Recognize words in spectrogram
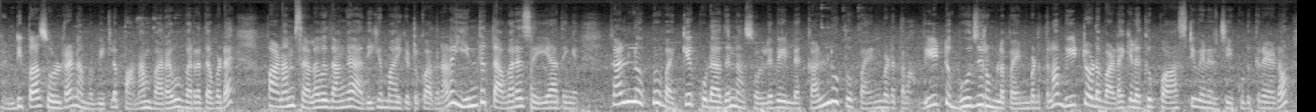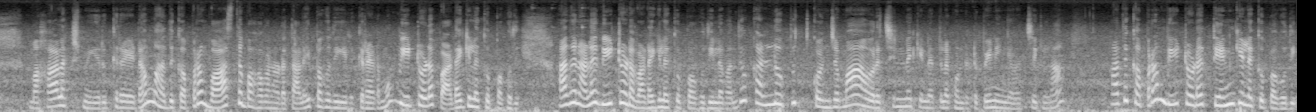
கண்டிப்பாக சொல்கிறேன் நம்ம வீட்டில் பணம் வரவு வரதை விட பணம் செலவு தாங்க அதிகமாகிக்கிட்டு இருக்கும். அதனால் இந்த தவறை செய்யாதீங்க. கல்லுப்பு வைக்கக்கூடாதுன்னு நான் சொல்லவே இல்லை. கல்லுப்பு பயன்படுத்தலாம். வீட்டு பூஜை ரூமில் பயன்படுத்தலாம். வீட்டோட வடகிழக்கு பாசிட்டிவ் எனர்ஜி கொடுக்குற இடம் மகாலட்சுமி இருக்கிற இடம் அதுக்கப்புறம் வாஸ்து பகவானோட தலைப்பகுதி இருக்கிற இடமும் வீட்டோட வடகிழக்கு பகுதி. அதனால் வீட்டோட வடகிழக்கு பகுதியில் வந்து கல்லுப்பு கொஞ்சமாக ஒரு சின்ன கிண்ணத்தில் கொண்டுட்டு போய் நீங்கள் வச்சுக்கலாம். அதுக்கப்புறம் வீட்டோட தென்கிழக்கு பகுதி.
